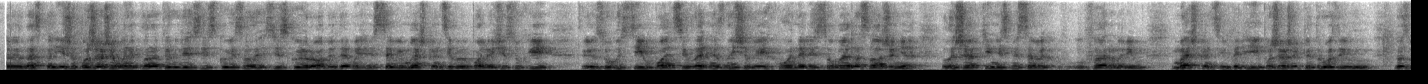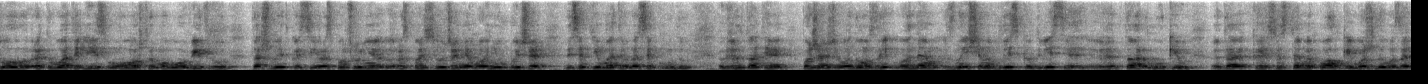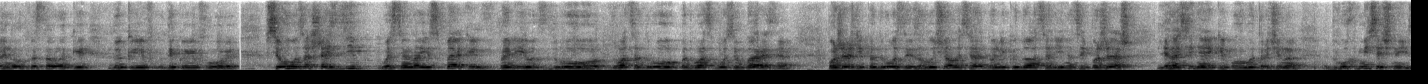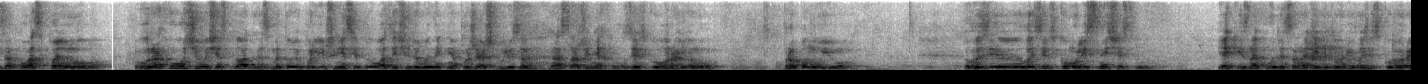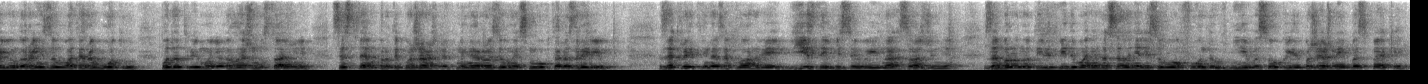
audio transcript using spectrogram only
Е, Найскладніша пожежа виникла на території сільської сільської ради, де місцеві мешканці, випалюючи сухі е, сухості в бальці, ледь не знищили хвойне лісове насадження. Лише активність місцевих фермерів, мешканців та дії пожежних підрозділів дозволили врятувати ліс в умовах штурмового вітру та швидкості розповсюдження, вогню більше 10 метрів на секунду. В результаті пожежі вогнем, знищено близько 200 гектар луків та системи палки. Можливо, загинули представники дикої, дикої флори. Всього за 6 діб весняної спеки в період з 2, 22 по 28 березня пожежні підрозділи залучалися до ліквідації 11 пожеж, для гасіння яких було витрачено двохмісячний запас пального. Враховуючи вище складне з метою поліпшення ситуації щодо виникнення пожеж в лісонасадженнях Лозівського району, пропонуємо Лозівському лісничеству, які знаходяться на території Лозівського району, організувати роботу по дотриманню належному стані систем протипожежних мінералізованих смуг та розривів, закриті незапланові в'їзди в лісові насадження, заборонити відвідування населення лісового фонду в дні високої пожежної безпеки.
